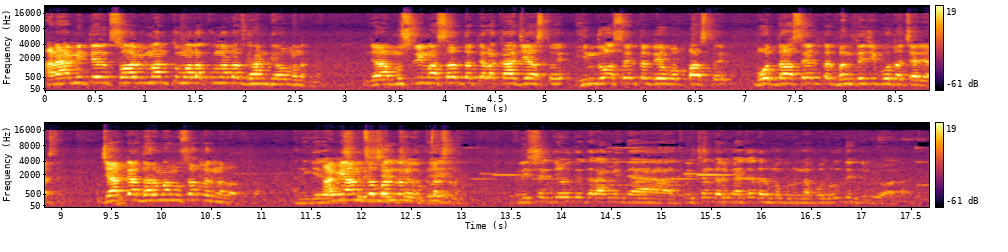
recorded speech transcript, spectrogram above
आणि आम्ही ते स्वाभिमान तुम्हाला कुणालाच घाण ठेवा म्हणत नाही. ज्या मुस्लिम असेल तर त्याला काजी असतोय हिंदू असेल तर देवबाप्पा असतोय बौद्ध असेल तर भंतेजी बोधाचार्य असते ज्या त्या धर्मानुसार लग्न लावतो. आम्ही आमचं बंधन होते. नाही. ख्रिश्चनचे होते तर आम्ही त्या ख्रिश्चन धर्मियाच्या धर्मगुरूंना बोलवून त्यांचे विवाह लावले.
